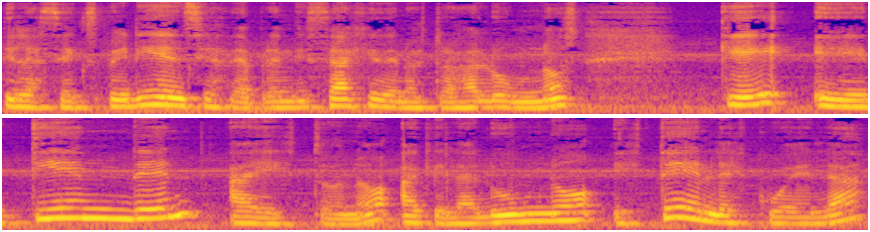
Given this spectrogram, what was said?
de las experiencias de aprendizaje de nuestros alumnos, que eh, tienden a esto, ¿no? A que el alumno esté en la escuela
